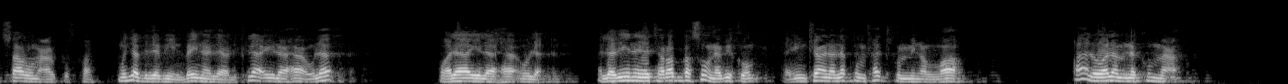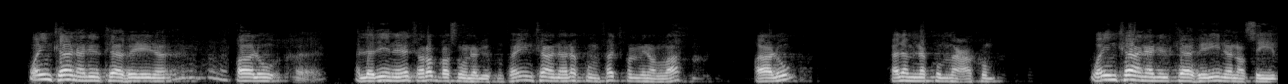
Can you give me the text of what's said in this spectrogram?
صاروا مع الكفار. مذبذبين بين ذلك. لا إلى هؤلاء ولا إلى هؤلاء. الذين يتربصون بكم فإن كان لكم فتح من الله قالوا ولم نكن معكم؟ وإن كان للكافرين قالوا الذين يتربصون بكم فإن كان لكم فتح من الله قالوا ألم نكن معكم؟ وإن كان للكافرين نصيب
